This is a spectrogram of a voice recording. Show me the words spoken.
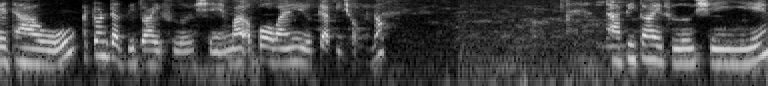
ကဲဒါကိုအတွန့်တက်ပြီးသွားပြီဆိုလို့ရှိရင်မအပေါ်ပိုင်းလေးကိုကတ်ပြီးချုပ်မယ်နော်ဒါပြီးသွားပြီဆိုလို့ရှိရင်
